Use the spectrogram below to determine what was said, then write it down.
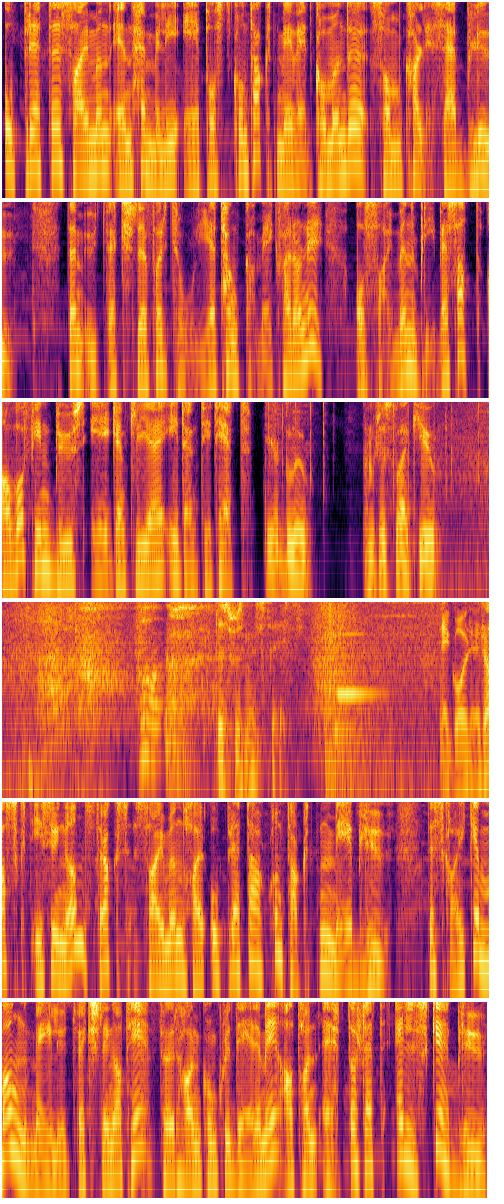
oppretter Simon en hemmelig e-postkontakt med vedkommende som kaller seg Blue. De utveksler fortrolige tanker med hverandre, og Simon blir besatt av å finne Blues egentlige identitet. Dear Blue, I'm just like you. This was a mistake. Det går raskt i svingene straks Simon har oppretta kontakten med Blue. Det skal ikke mange mailutvekslinger til før han konkluderer med at han rett og slett elsker Blue,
